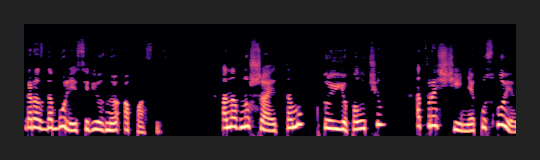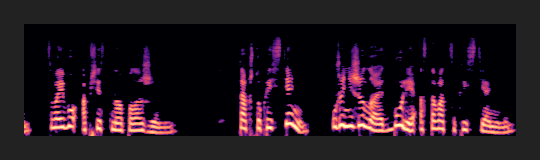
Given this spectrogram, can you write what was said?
гораздо более серьезную опасность. Она внушает тому, кто ее получил, отвращение к условиям своего общественного положения. Так что крестьянин уже не желает более оставаться крестьянином.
